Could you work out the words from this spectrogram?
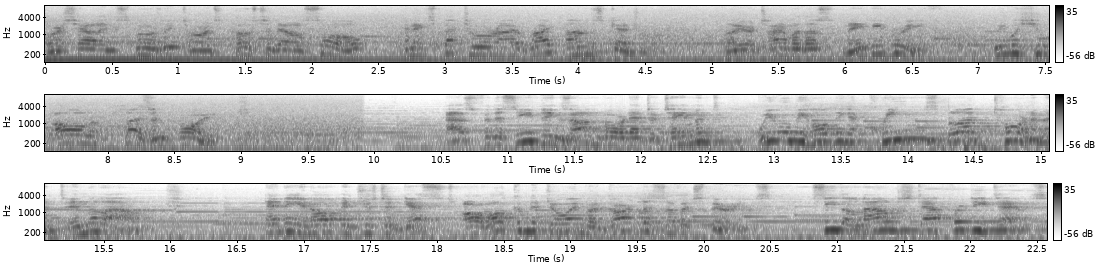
We're sailing smoothly towards Costa del Sol and expect to arrive right on schedule. Though your time with us may be brief, we wish you all a pleasant voyage. As for this evening's onboard entertainment, we will be holding a Queen's Blood tournament in the lounge. Any and all interested guests are welcome to join regardless of experience. See the lounge staff for details.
